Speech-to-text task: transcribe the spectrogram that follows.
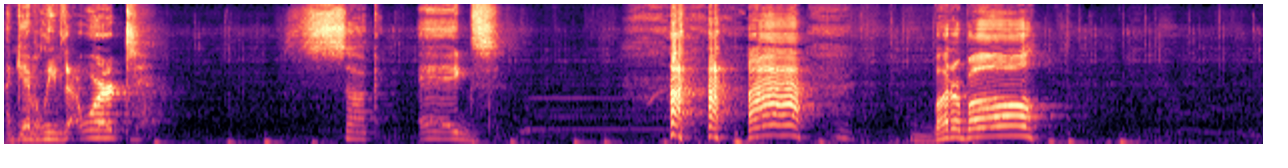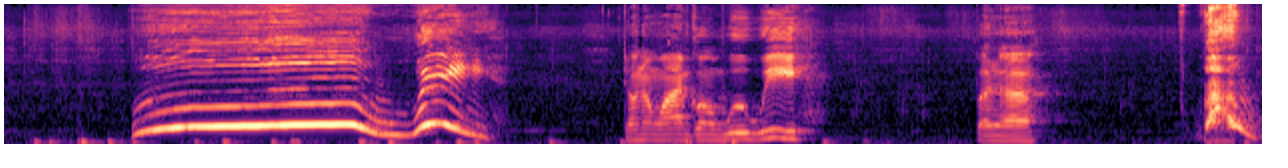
I can't believe that worked. Suck eggs. Butterball! Woo wee! Don't know why I'm going woo wee, but uh, woo!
